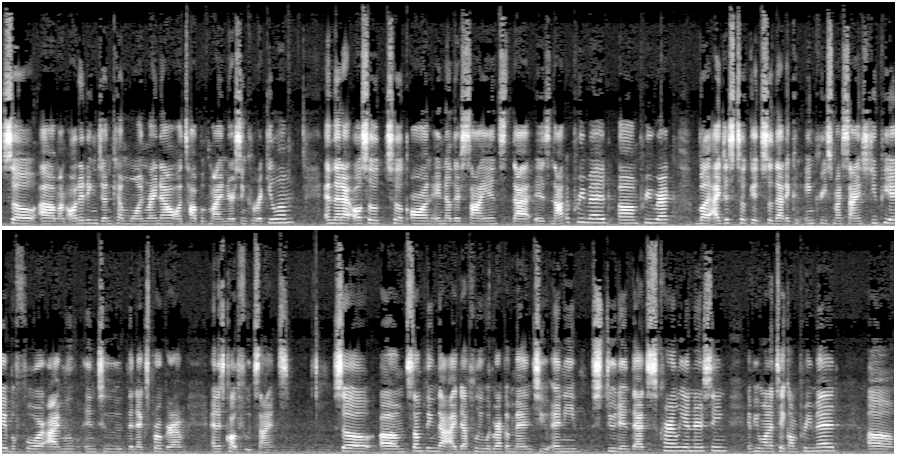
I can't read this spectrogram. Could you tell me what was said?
So um, I'm auditing Gen Chem 1 right now on top of my nursing curriculum and then I also took on another science that is not a pre-med um, prereq, but I just took it so that it can increase my science GPA before I move into the next program, and it's called food science. So um, something that I definitely would recommend to any student that's currently in nursing, if you want to take on pre-med, um,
